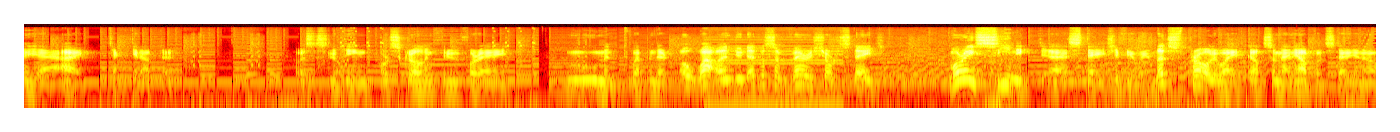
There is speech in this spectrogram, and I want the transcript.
Yeah, I can't get up there. I was just looking or scrolling through for a movement weapon there. Oh, wow, and dude, that was a very short stage. More a scenic uh, stage, if you will. That's probably why it got so many outputs there, you know.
